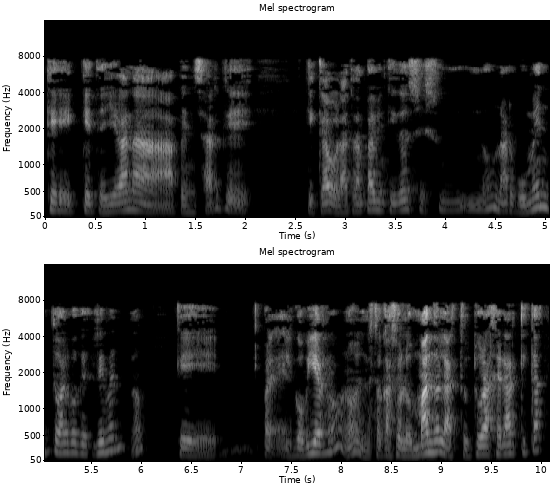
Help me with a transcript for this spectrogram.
Que, que te llevan a pensar que, que, claro, la trampa 22 es un, ¿no? un argumento, algo que escriben, ¿no? Que el gobierno, ¿no? En este caso los mandos, la estructura jerárquica,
